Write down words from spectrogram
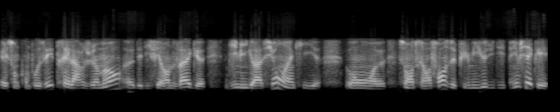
elles sont composées très largement euh, des différentes vagues d'immigration hein, qui ont, euh, sont entrées en France depuis le milieu du XIXe siècle. Et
